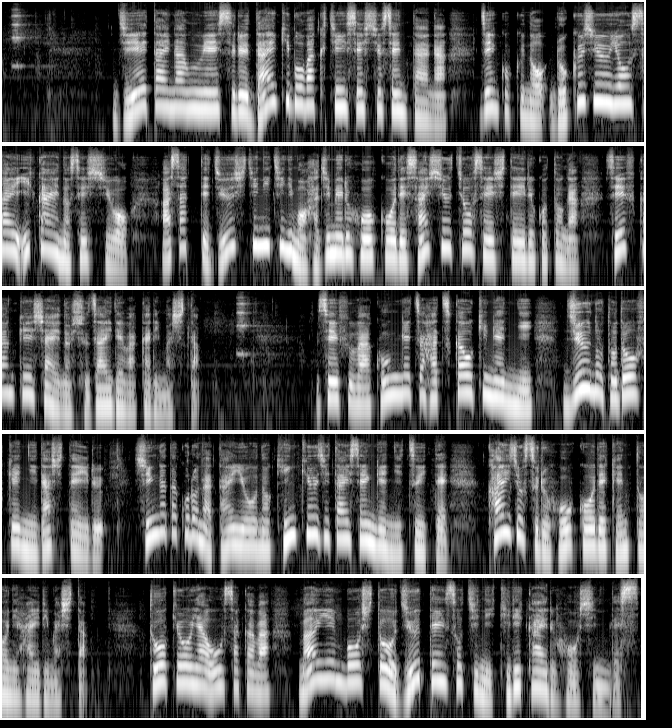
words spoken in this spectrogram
自衛隊が運営する大規模ワクチン接種センターが全国の64歳以下への接種をあさって17日にも始める方向で最終調整していることが政府関係者への取材で分かりました。政府は今月20日を期限に10の都道府県に出している新型コロナ対応の緊急事態宣言について解除する方向で検討に入りました。東京や大阪はまん延防止等重点措置に切り替える方針です。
